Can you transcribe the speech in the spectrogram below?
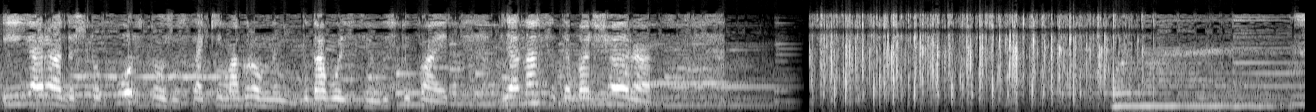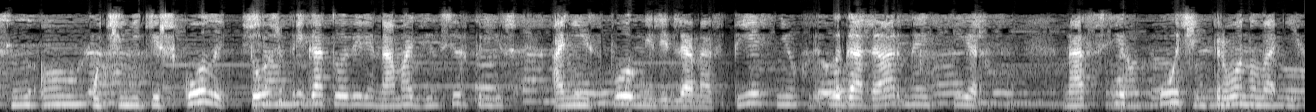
И я рада, что хор тоже с таким огромным удовольствием выступает. Для нас это большая радость. Ученики школы тоже приготовили нам один сюрприз. Они исполнили для нас песню «Благодарное сердце». Нас всех очень тронула их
